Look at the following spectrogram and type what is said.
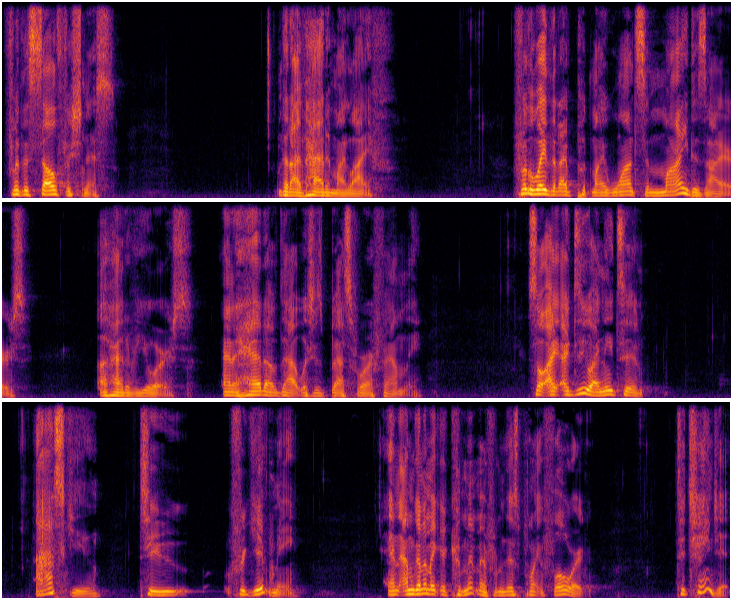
for the selfishness that I've had in my life, for the way that I've put my wants and my desires ahead of yours and ahead of that which is best for our family. So I, I do, I need to ask you to forgive me. And I'm going to make a commitment from this point forward to change it.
